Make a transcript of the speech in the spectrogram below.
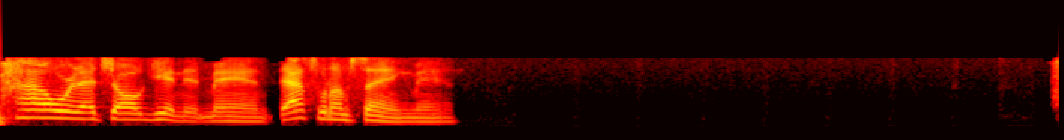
power that y'all getting it, man. That's what I'm saying, man.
